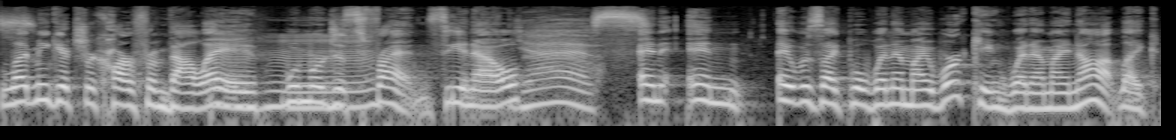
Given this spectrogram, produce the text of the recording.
let me get your car from valet when we're just friends, you know? Yes. And, and it was like, well, when am I working? When am I not? Like,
